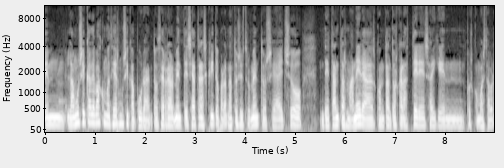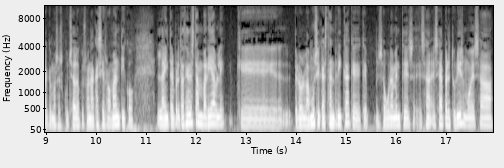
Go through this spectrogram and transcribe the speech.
Em, la música de Bach, como decía, es música pura, entonces realmente se ha transcrito para tantos instrumentos, se ha hecho de tantas maneras, con tantos caracteres, hay quien, pues como esta obra que hemos escuchado, que suena casi romántico. La interpretación es tan variable, que, pero la música es tan rica que, seguramente ese aperturismo, esa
